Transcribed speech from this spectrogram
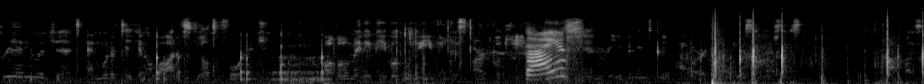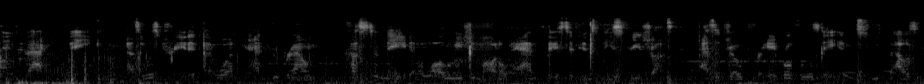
pretty legit and would have taken a lot of skill to forge. Although many people believe that this article came Guys? or even Nintendo Power, was was in fact fake, as it was created by one Andrew Brown, custom made a Waluigi model and placed it into these screenshots as a joke for April Fool's Day in 2005.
